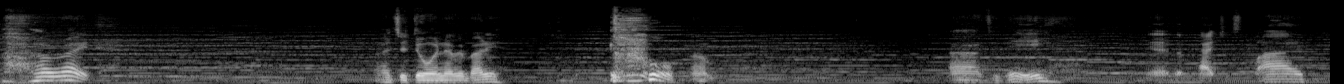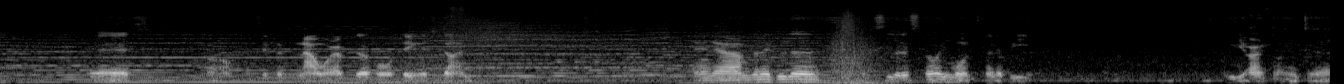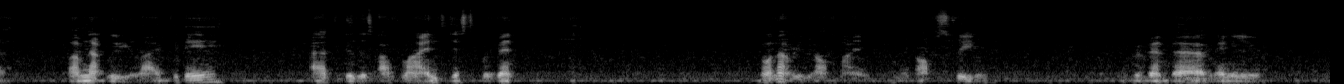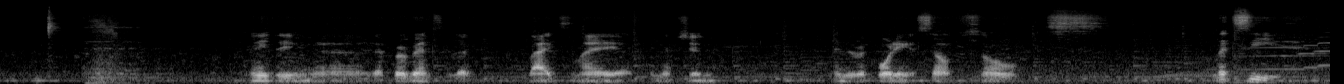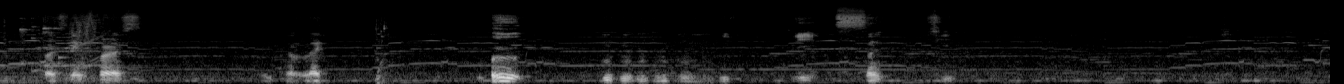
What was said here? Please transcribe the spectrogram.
All right. How's it doing, everybody? um, uh, today, yeah, the patch is live. Yes. Um, I think it's an hour after the whole thing is done. And uh, I'm gonna do the, let's see what the story mode is gonna be. We are going to, I'm not really live today. I have to do this offline just to prevent, well, not really offline, like off stream, to prevent uh, any anything uh, that prevents that flags my uh, connection and the recording itself. So let's see. First things first, we collect. Mm-mm-mm-mm-mm. We eat sun.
